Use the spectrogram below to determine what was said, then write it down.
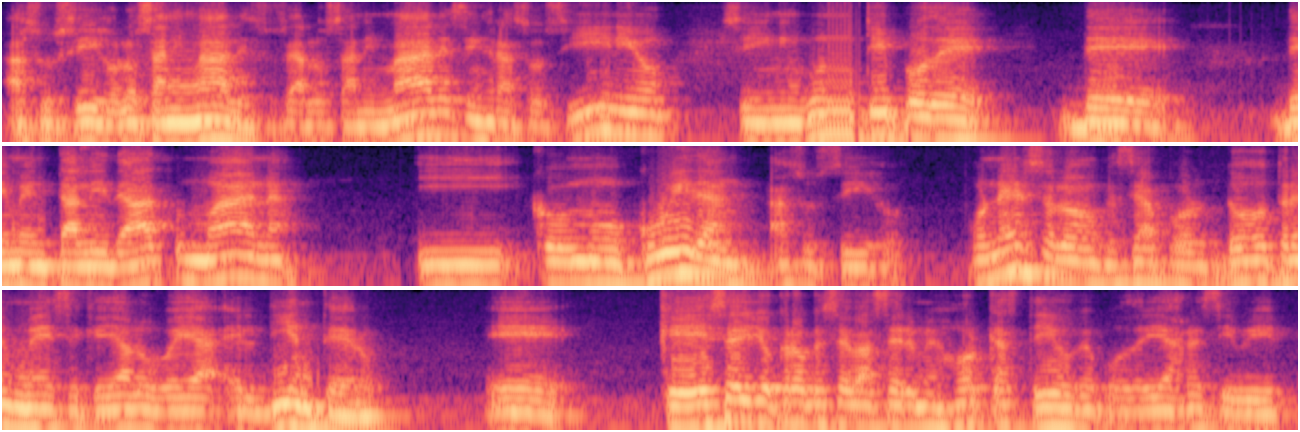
a sus hijos, los animales, o sea, los animales sin raciocinio, sin ningún tipo de, de, mentalidad humana y cómo cuidan a sus hijos. Ponérselo, aunque sea por dos o tres meses, que ella lo vea el día entero. Eh, que ese yo creo que se va a ser el mejor castigo que podría recibir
